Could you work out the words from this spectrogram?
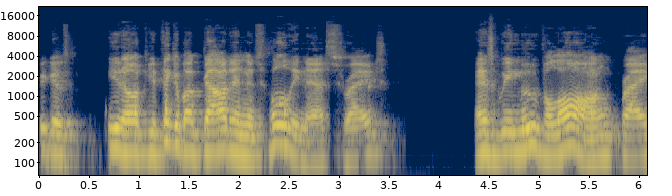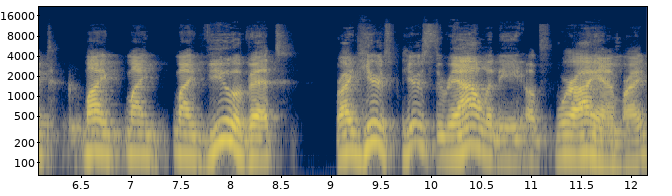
because you know, if you think about God and his holiness, right? As we move along, right, my my my view of it, right, here's here's the reality of where I am, right?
